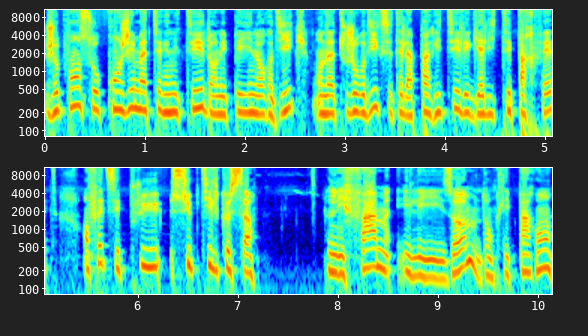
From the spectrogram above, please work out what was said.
je pense au congé maternité dans les pays nordiques. On a toujours dit que c'était la parité, l'égalité parfaite. En fait, c'est plus subtil que ça. Les femmes et les hommes, donc les parents,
